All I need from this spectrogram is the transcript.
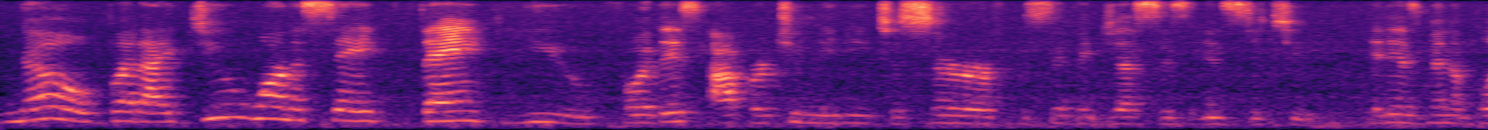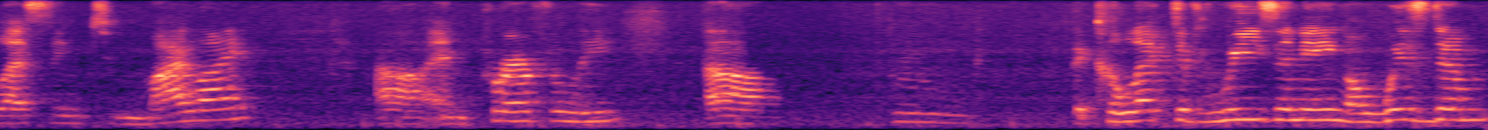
No, but I do want to say thank you for this opportunity to serve Pacific Justice Institute. It has been a blessing to my life, uh, and prayerfully uh, through the collective reasoning or wisdom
